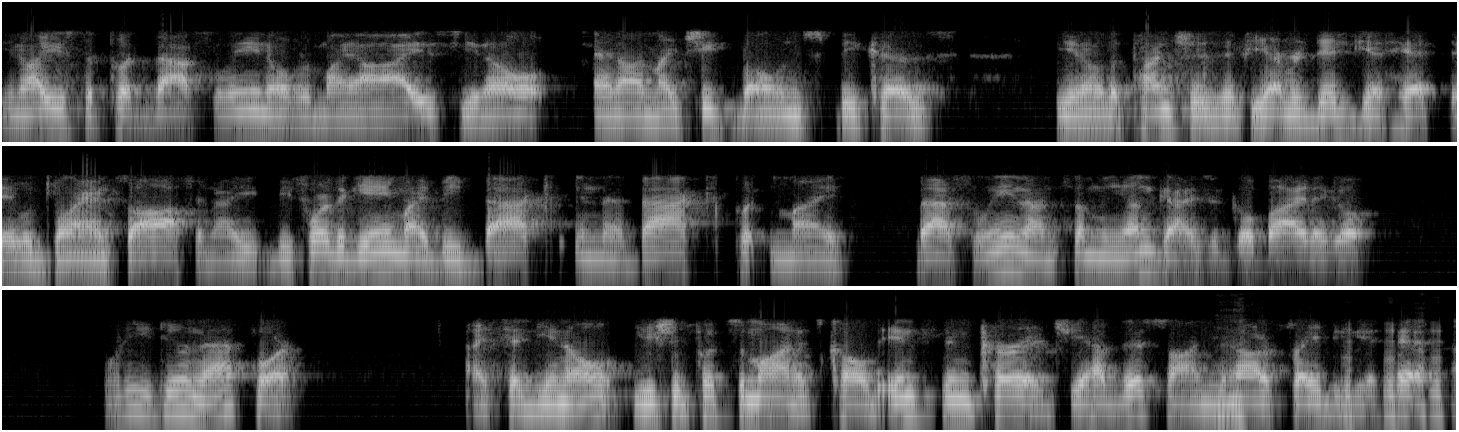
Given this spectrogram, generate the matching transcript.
you know, I used to put Vaseline over my eyes, you know, and on my cheekbones because, you know, the punches, if you ever did get hit, they would glance off. And I, before the game, I'd be back in the back putting my Vaseline on. Some of the young guys would go by. They go, "What are you doing that for?" I said, "You know, you should put some on. It's called instant courage. You have this on, you're not afraid to get hit."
